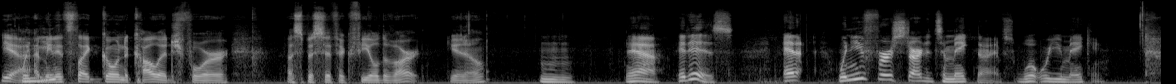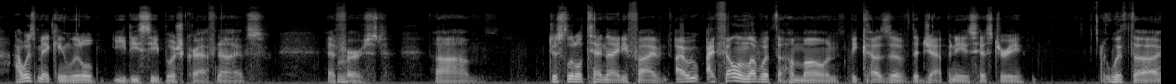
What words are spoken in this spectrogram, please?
Yeah, When I mean, it's like going to college for a specific field of art, you know? Yeah, it is. And when you first started to make knives, what were you making? I was making little EDC bushcraft knives at Hmm. first. Um, just little 1095. I, I fell in love with the Hamon because of the Japanese history with uh,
